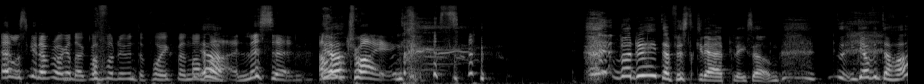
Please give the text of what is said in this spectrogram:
Jag älskar den frågan dock, varför har du inte pojkvän? Man Ja. bara, listen, I'm Ja. trying. Vad du hittar för skräp liksom. Jag vill inte ha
